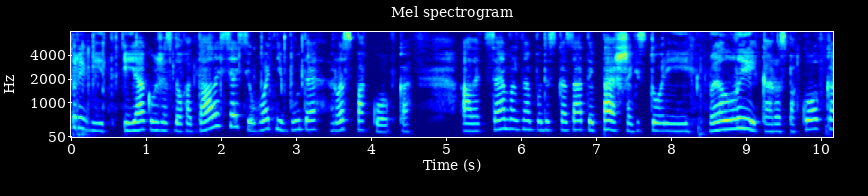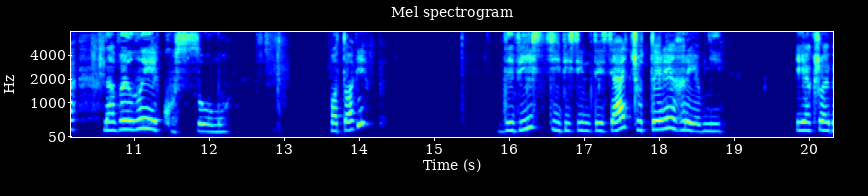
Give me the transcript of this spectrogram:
привіт! І як вже здогадалися, сьогодні буде розпаковка. Але це можна буде сказати перша в історії велика розпаковка на велику суму. Готові? 284 гривні. І якщо я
